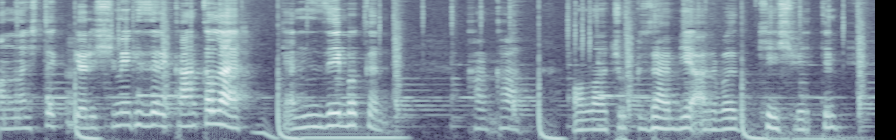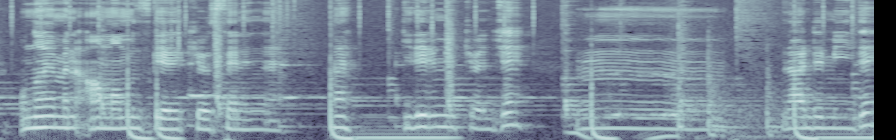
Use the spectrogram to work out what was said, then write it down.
Anlaştık. Görüşmek üzere kankalar. Kendinize iyi bakın. Kanka vallahi çok güzel bir araba keşfettim. Onu hemen almamız gerekiyor seninle. Heh, gidelim ilk önce. Hmm, nerede miydi?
